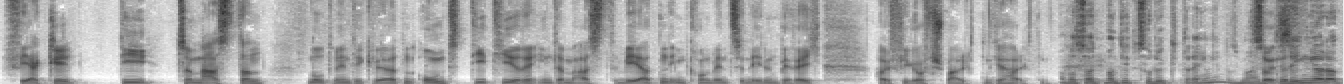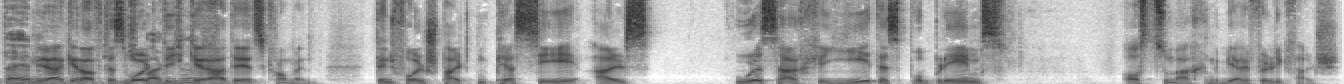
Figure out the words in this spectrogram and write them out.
Ferkel, die zum Mastern notwendig werden und die Tiere in der Mast werden im konventionellen Bereich häufig auf Spalten gehalten. Aber sollte man die zurückdrängen, dass man ein geringerer Teil Ja, genau, auf das wollte ich ist? gerade jetzt kommen. Den Vollspalten per se als Ursache jedes Problems auszumachen, wäre völlig falsch.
